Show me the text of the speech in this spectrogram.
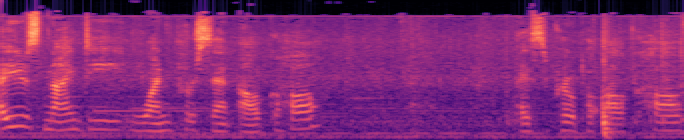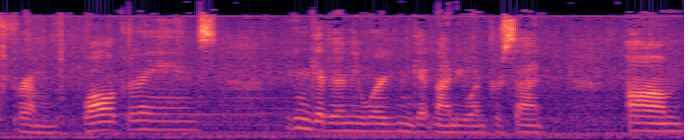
I use 91% alcohol, isopropyl alcohol from Walgreens. You can get it anywhere, you can get 91%. Um,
